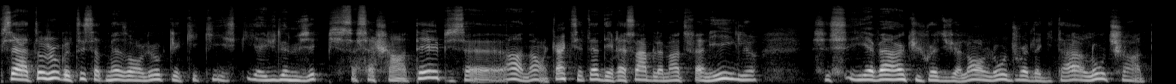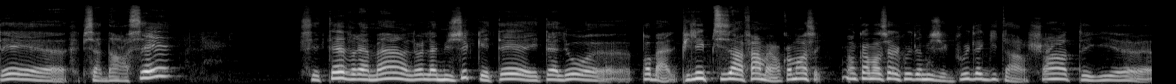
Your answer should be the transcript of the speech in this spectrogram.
Ça a toujours été cette maison-là qui, qui, a eu de la musique, puis ça, ça chantait, puis ça... Ah non, quand c'était des rassemblements de famille, là, il y avait un qui jouait du violon, l'autre jouait de la guitare, l'autre chantait, euh, puis ça dansait. C'était vraiment, là, la musique était, était là euh, pas mal. Puis les petits-enfants, ben, ont commencé. On commencé à jouer de la musique, jouer de la guitare, chanter, euh,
